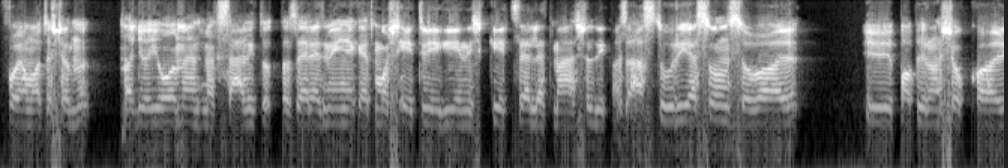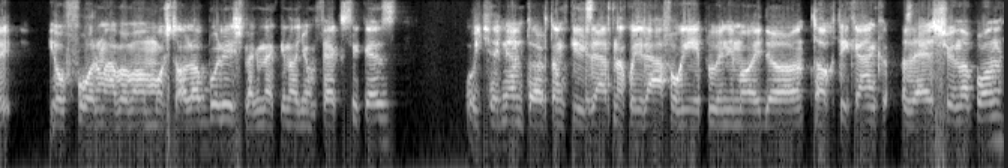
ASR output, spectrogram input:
folyamatosan nagyon jól ment, meg szállított az eredményeket, most hétvégén is kétszer lett második az Asturiason, szóval ő papíron sokkal jobb formában van most alapból is, meg neki nagyon fekszik ez, úgyhogy nem tartom kizártnak, hogy rá fog épülni majd a taktikánk az első napon.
